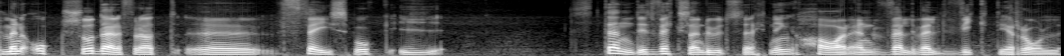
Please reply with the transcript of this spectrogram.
Men också därför att uh, Facebook i ständigt växande utsträckning har en väldigt, väldigt viktig roll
